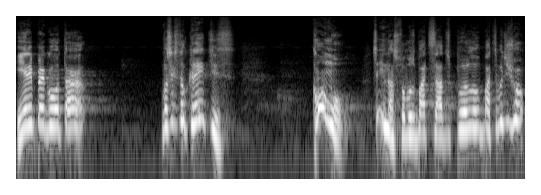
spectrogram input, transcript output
E ele pergunta: Vocês estão crentes? Como? Sim, nós fomos batizados pelo batismo de João.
